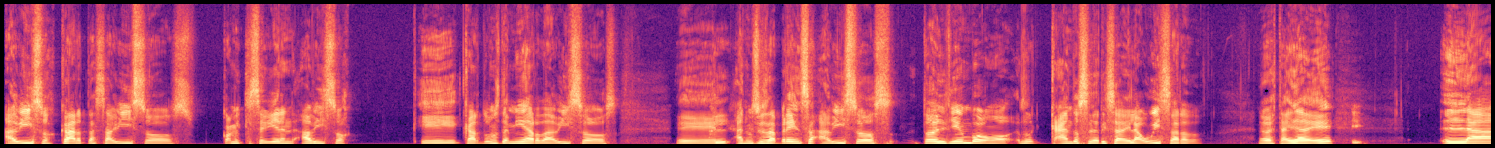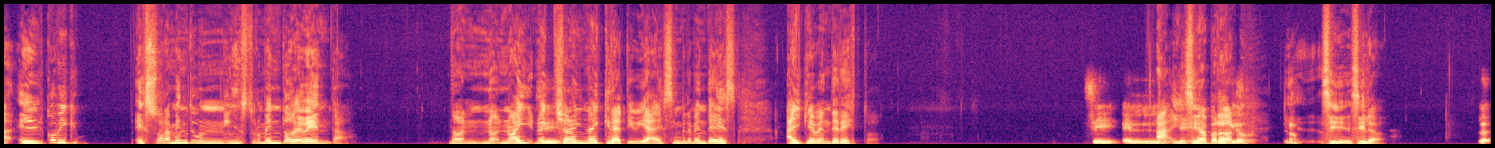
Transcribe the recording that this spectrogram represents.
avisos, cartas, avisos, cómics que se vienen, avisos, eh, cartoons de mierda, avisos, eh, anuncios a prensa, avisos, todo el tiempo como cagándose de risa de la Wizard. ¿No? Esta idea de la, el cómic es solamente un instrumento de venta. No, no, no hay, no, hay, Sí. ya no, hay, no hay creatividad, simplemente es hay que vender esto. Sí, el, Ah, y encima, y perdón. los, Sí, decilo. los-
